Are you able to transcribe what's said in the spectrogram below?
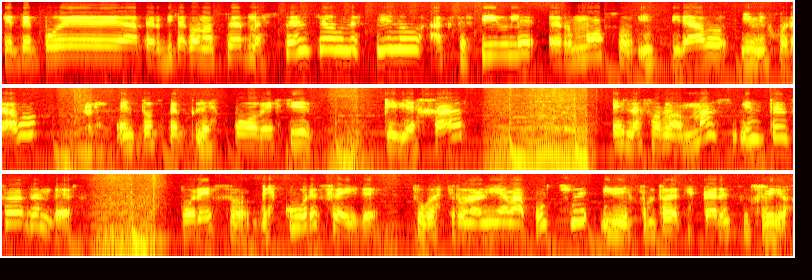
que te pueda permita conocer la esencia de un destino accesible, hermoso, inspirado y mejorado. Entonces les puedo decir que viajar es la forma más intensa de aprender. Por eso descubre Freire, su gastronomía mapuche y disfruta de pescar en sus ríos.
